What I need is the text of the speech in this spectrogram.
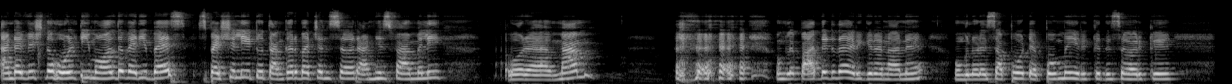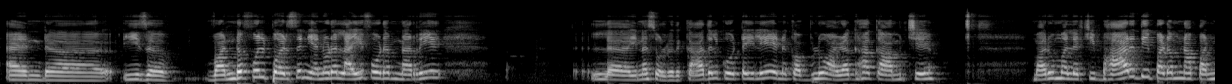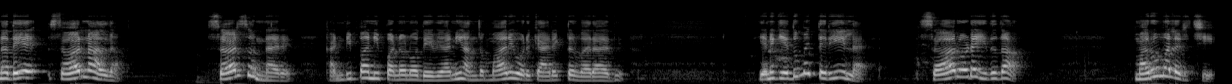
and I wish the whole team all the very best, especially to Tankar Bachchan sir and his family. ஒரு ma'am uh, உங்களை பார்த்துட்டு தான் இருக்கிறேன் நான். உங்களோட support எப்போவுமே இருக்குது சாருக்கு and is a wonderful person என்னோட லைஃபோட நிறைய இல்லை என்ன சொல்கிறது காதல் கோட்டையிலே எனக்கு அவ்வளோ அழகாக காமிச்சு மறுமலர்ச்சி. பாரதி படம் நான் பண்ணதே சார்னால் தான் சார் சொன்னார். கண்டிப்பாக நீ பண்ணணும் தேவயானி அந்த மாதிரி ஒரு கேரக்டர் வராது. எனக்கு எதுவுமே தெரியல. சாரோட இதுதான். மறுமலர்ச்சி.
